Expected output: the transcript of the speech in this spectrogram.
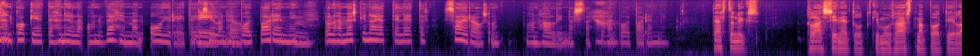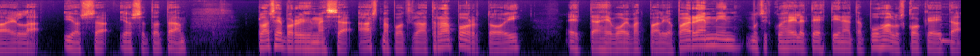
hän kokee, että hänellä on vähemmän oireita ja niin, silloin joo. hän voi paremmin, mm. jolloin hän myöskin ajattelee, että sairaus on on hallinnassa Joo. ja hän voi paremmin. Tästä on yksi klassinen tutkimus astmapotilailla, jossa, jossa tota, placebo-ryhmässä astmapotilaat raportoi, että he voivat paljon paremmin, mutta sitten kun heille tehtiin näitä puhalluskokeita,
